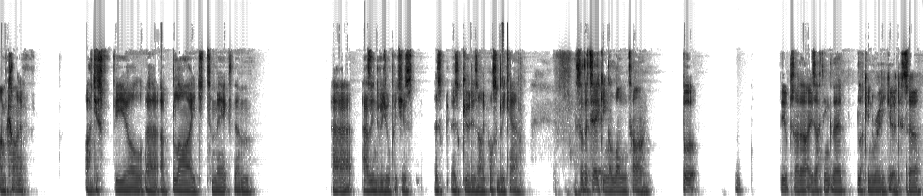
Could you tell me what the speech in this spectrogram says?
I'm kind of, I just feel uh, obliged to make them uh, as individual pictures as as good as I possibly can. So they're taking a long time, but the upside of that is I think they're looking really good. So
